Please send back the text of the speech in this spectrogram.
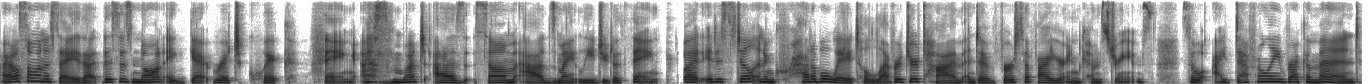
I also want to say that this is not a get rich quick thing, as much as some ads might lead you to think, but it is still an incredible way to leverage your time and diversify your income streams. So I definitely recommend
